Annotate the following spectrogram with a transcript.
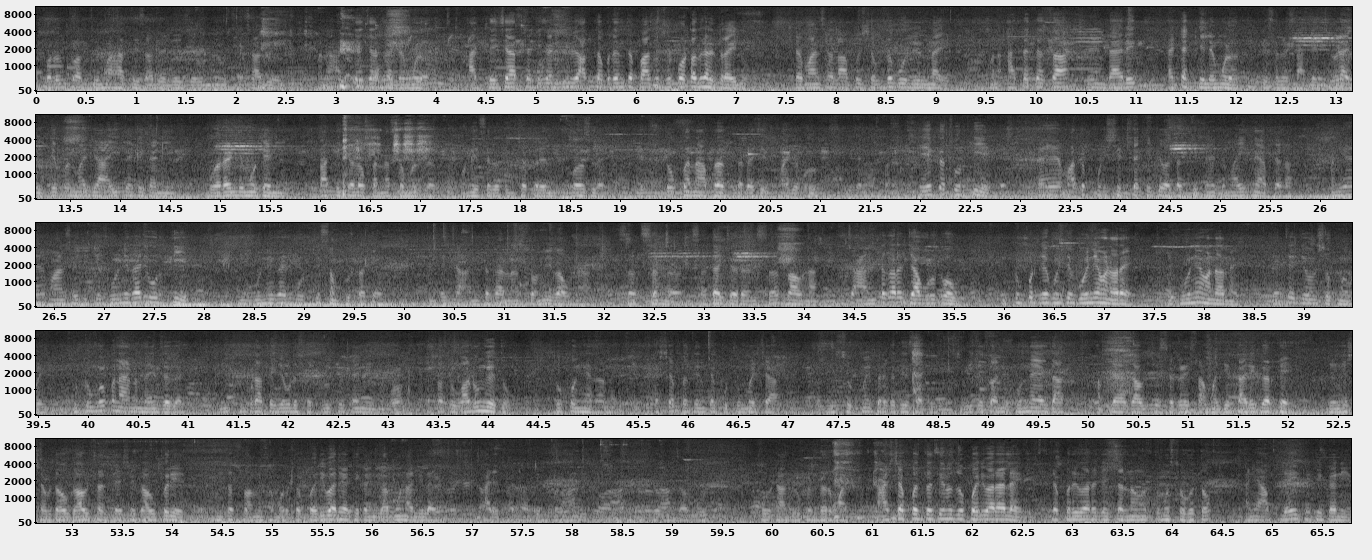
परंतु आमची महाती चालू आहे जेवण व्यवस्थित चालू आहे. आणि अत्याचार झाल्यामुळं अत्याचार त्या ठिकाणी आत्तापर्यंत पाच वर्ष पोटात घालत राहिलो. त्या माणसाला आपण शब्द बोललेलो नाही. पण आता त्याचा डायरेक्ट अटॅक केल्यामुळं ते सगळं सांगायची वेळ आली ते पण माझी आई त्या ठिकाणी वरडली मोठ्याने बाकीच्या लोकांना समजलं म्हणून हे सगळं तुमच्यापर्यंत पोहोचलं तो पण अपराध कदाचित माझ्याकडून केला असता एकच वृत्ती आहे. काय आता पुढे शिक्षा किती होतात किती नाही ते माहीत नाही आपल्याला. आणि या माणसाची जी गुन्हेगारी वृत्ती आहे ती गुन्हेगारी वृत्ती संपुष्टात आहे त्याच्या अंतकरणात स्वामी भावना सत्संग सदाचरण सद्भावना त्याच्या अंतकरात जागृत होऊ इथून जे कोणते गुन्हे होणार आहे. ते गुन्हे होणार नाही. त्याचं जीवन सुखमय होईल. कुटुंब पण आनंदाने जगत. आणि इथून आता जेवढं शत्रुत्व त्याने तसा तो वाढून घेतो तो पण घेणार नाही. अशा पद्धतीने त्या कुटुंबाच्या ही सुखमय प्रगतीसाठी मी देतो आणि पुन्हा एकदा आपल्या गावचे सगळे सामाजिक कार्यकर्ते ज्यांचे शब्दाव गाव चालते असे गावकरी आहेत तुमचा स्वामी समर्थ परिवार या ठिकाणी लागून आलेला आहे. आळेफाटा तो नांदूरकर धर्मात. अशा पद्धतीनं जो परिवार आला आहे त्या परिवाराच्या चरणावर तुम्ही सोबतो आणि आपल्याही त्या ठिकाणी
